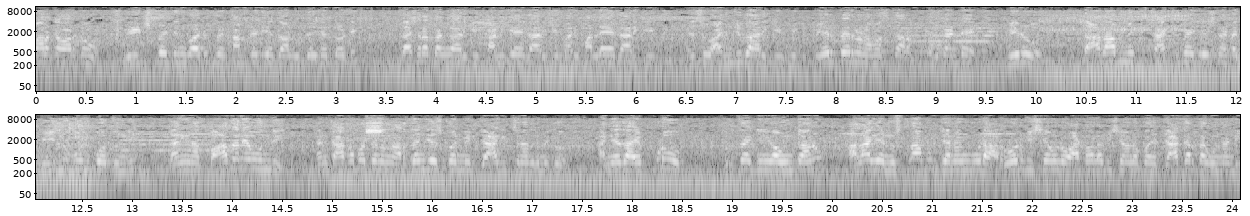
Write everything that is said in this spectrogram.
పాలక వర్గం మీరు ఇచ్చిపెట్టింది కాబట్టి మేము కంప్లీట్ చేద్దాం ఉద్దేశంతో దశరథం గారికి కనికేయ గారికి మరి మల్లయ్య గారికి ఎస్ అంజు గారికి మీకు పేరు పేరున నమస్కారం. ఎందుకంటే మీరు దాదాపు మీకు సాక్రిఫై చేసినట్టే మీ ఇల్లు కూలిపోతుంది. దానికి నాకు బాధనే ఉంది. కానీ కాకపోతే నన్ను అర్థం చేసుకొని మీరు జాగ్ ఇచ్చినందుకు మీకు అనేదా ఎప్పుడు కృతజ్ఞగా ఉంటాను. అలాగే నుస్లాపూర్ జనం కూడా రోడ్ విషయంలో ఆటోల విషయంలో కొంచెం జాగ్రత్తగా ఉండండి.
